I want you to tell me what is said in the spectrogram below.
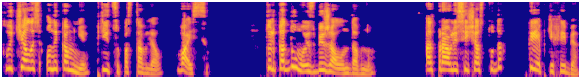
Случалось, он и ко мне птицу поставлял, Вайсил. Только, думаю, сбежал он давно. Отправлю сейчас туда крепких ребят.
